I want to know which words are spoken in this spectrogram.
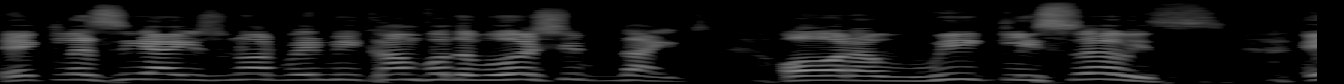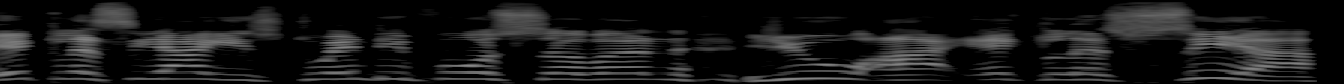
Ecclesia is not when we come for the worship night or a weekly service. Ecclesia is 24 7. You are ecclesia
